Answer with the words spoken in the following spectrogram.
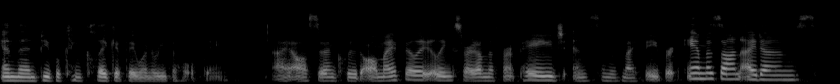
and then people can click if they want to read the whole thing. I also include all my affiliate links right on the front page and some of my favorite Amazon items.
